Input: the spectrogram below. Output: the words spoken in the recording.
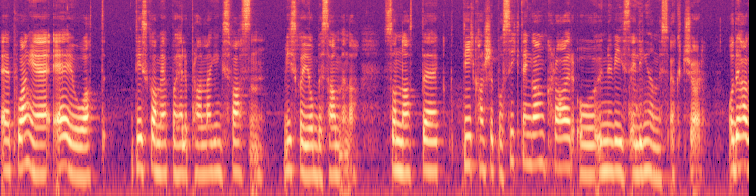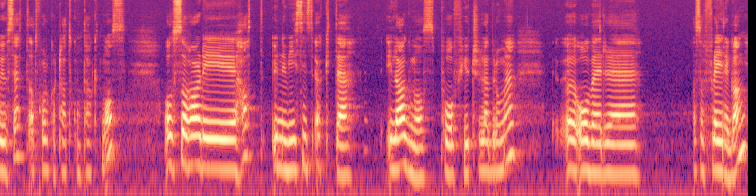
Eh, Poenget er jo at de skal være med på hele planleggingsfasen. Vi skal jobbe sammen. da. Sånn at eh, de kanskje på sikt en gang klarer å undervise en lignende økt sjøl. Og det har vi jo sett, at folk har tatt kontakt med oss. Og så har de hatt undervisningsøkter i lag med oss på FutureLab-rommet over eh, altså flere ganger.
